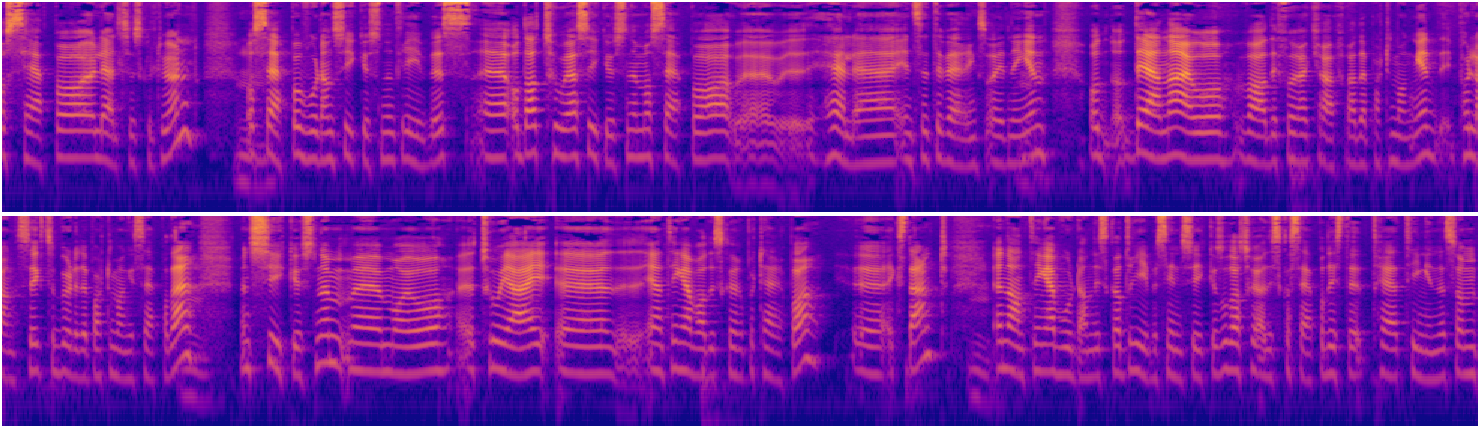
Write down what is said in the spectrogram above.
å se på ledelseskulturen. Og se på hvordan sykehusene drives. Eh, og da tror jeg sykehusene må se på eh, hele insentiveringsordningen. Og og det ene er jo hva de får av krav fra departementet. På lang sikt så burde departementet se på det. Men sykehusene eh, må jo, eh, tror jeg En ting er hva de skal rapportere på eh, eksternt. En annen ting er hvordan de skal drive sine sykehus. Og da tror jeg de skal se på disse tre tingene som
